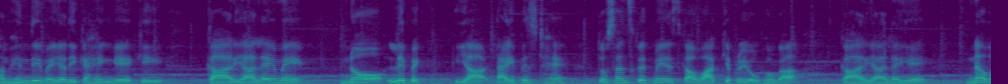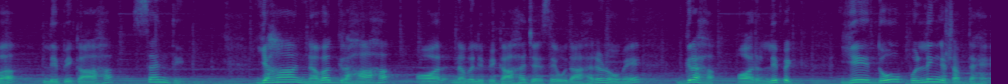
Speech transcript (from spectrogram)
हम हिंदी में यदि कहेंगे कि कार्यालय में नौ लिपिक या टाइपिस्ट हैं तो संस्कृत में इसका वाक्य प्रयोग होगा, कार्यालय नव लिपिका संति यहाँ नवग्रहा और नवलिपिका जैसे उदाहरणों में ग्रह और लिपिक, ये दो पुल्लिंग शब्द हैं।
